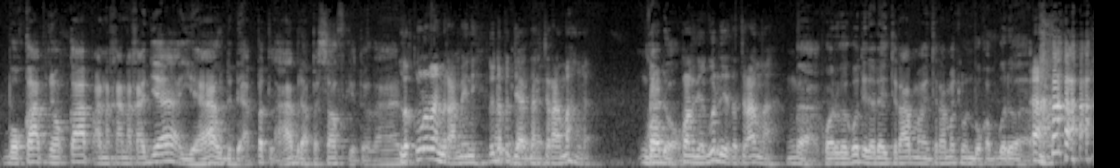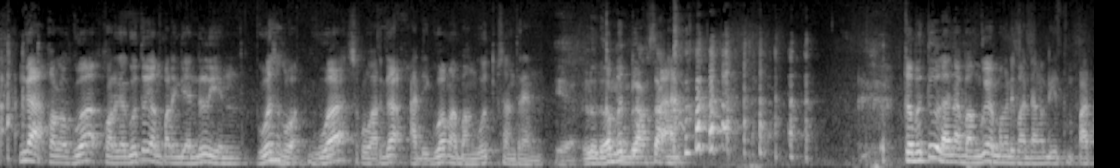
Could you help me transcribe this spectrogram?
bokap nyokap anak-anak aja ya udah dapet lah berapa soft gitu kan Lo keluar rame-rame nih. Lo dapet jatah ceramah nggak? Enggak dong. Keluarga gue ada jatah ceramah. enggak keluarga gue tidak ada ceramah ceramah cuma bokap gue doang Enggak, kalau gua keluarga gue tuh yang paling diandelin. Gua sekelu- gua sekeluarga, adik gua sama abang gue tuh pesantren. ya lu doang yang belakang Kebetulan abang gue emang dipandang di tempat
